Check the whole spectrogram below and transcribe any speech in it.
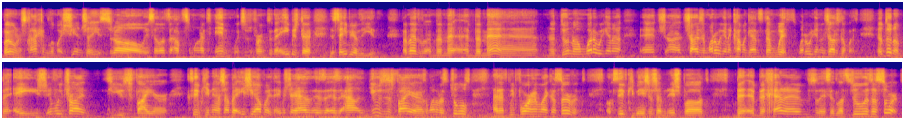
Boom, Shchakim L'Mashiach Shel Yisrael. He said, let's outsmart him, which is referring to the Abishter, the Savior of the Yidden. What are we going to uh, charge them? What are we going to come against them with? What are we going to judge them with? If we try to use fire. The has, uses fire as one of his tools, and it's before him like a servant. So they said, let's do it with a sword.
